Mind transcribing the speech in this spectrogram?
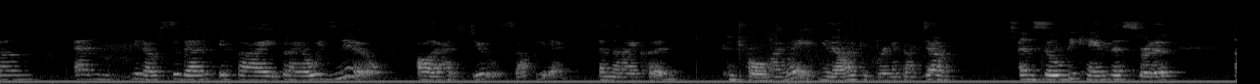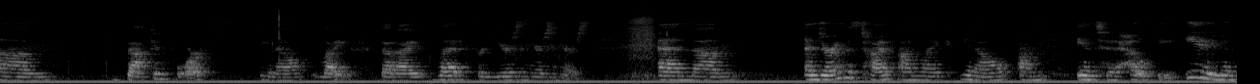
um, and you know, so then if I, but I always knew all I had to do was stop eating, and then I could control my weight. You know, I could bring it back down, and so it became this sort of um, back and forth, you know, life that I led for years and years and years, and um, and during this time, I'm like, you know, I'm into healthy eating and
